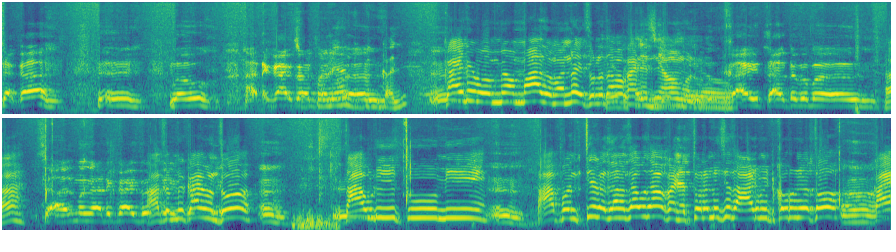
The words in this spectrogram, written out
सकाळ भाऊ आता काय करतो. काय नाही भाऊ, म- माझं म्हणणं आहे तुला दवाखान्यात न्यावं म्हणून. काय चालतं का मग हा? चाल मग आता काय करतो आता मी काय म्हणतो? तावडी तू मी. आपण तिघ जण जाऊ दवाखान्यात. तुला मी तिथं ऍडमिट करून येतो. काय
